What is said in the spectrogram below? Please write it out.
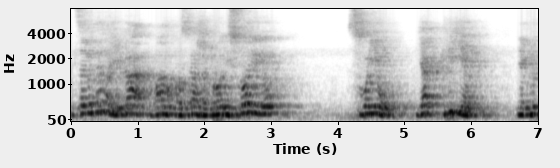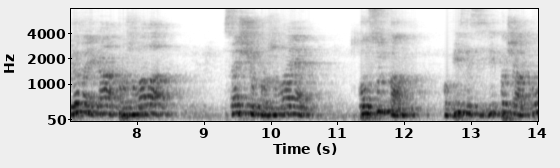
І це людина, яка вам розкаже про історію свою як клієнт, як людина, яка проживала все, що проживає консультант по бізнесі від початку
